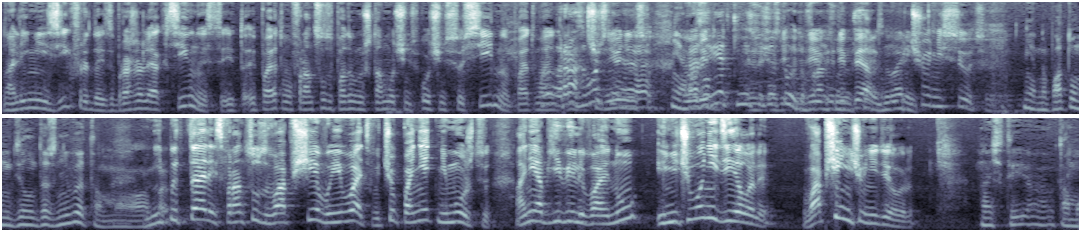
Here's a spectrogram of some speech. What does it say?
на линии Зигфрида изображали активность, и, и поэтому французы подумали, что там очень, очень все сильно, поэтому Ну, они разводки, через нее не э, наступ- не, Ну, разведки не существует у французов, Ребят, что ну что несете? Нет, но потом дело даже не в этом. а Не пытались французы вообще воевать. Вы что, понять не можете? Они объявили войну и ничего не делали. Вообще ничего не делали. Значит, и, э, там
